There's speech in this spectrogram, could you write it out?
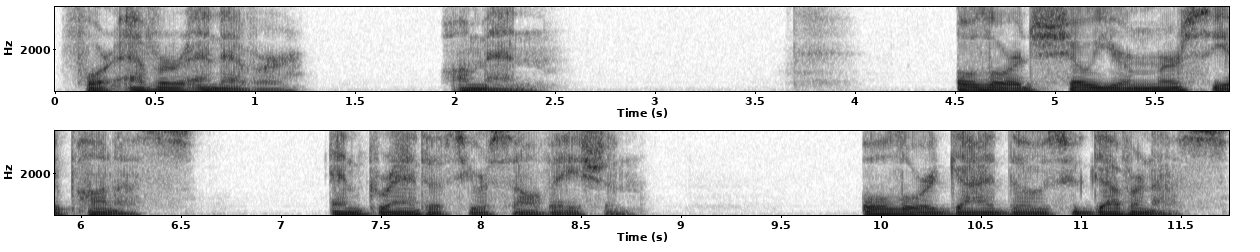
forever and ever. Amen. O Lord, show your mercy upon us and grant us your salvation. O Lord, guide those who govern us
